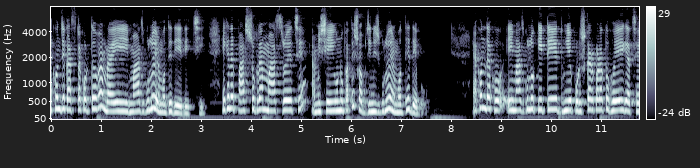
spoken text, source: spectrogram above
এখন যে কাজটা করতে হবে, আমরা এই মাছগুলো এর মধ্যে দিয়ে দিচ্ছি। এখানে পাঁচশো গ্রাম মাছ রয়েছে, আমি সেই অনুপাতে সব জিনিসগুলো এর মধ্যে দেব। এখন দেখো, এই মাছগুলো কেটে ধুয়ে পরিষ্কার করা তো হয়ে গেছে।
